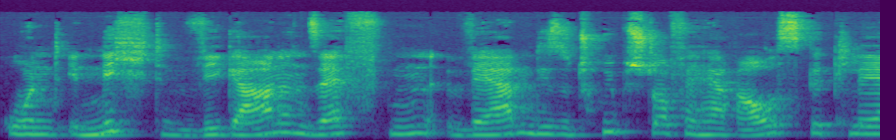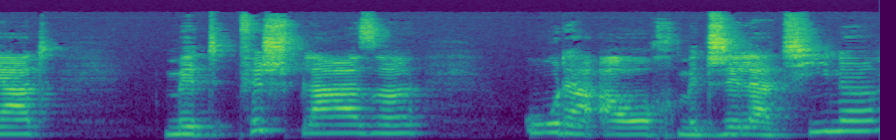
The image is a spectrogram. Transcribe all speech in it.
Und in nicht veganen Säften werden diese Trübstoffe herausgeklärt mit Fischblase oder auch mit Gelatine,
